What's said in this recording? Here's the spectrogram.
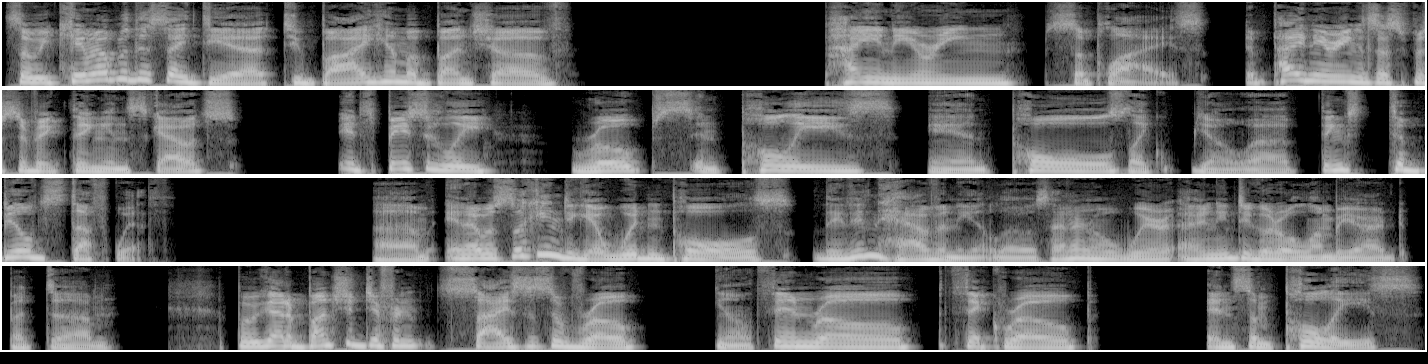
So we came up with this idea to buy him a bunch of pioneering supplies. Pioneering is a specific thing in scouts. It's basically ropes and pulleys and poles, like you know, uh, things to build stuff with. Um, and I was looking to get wooden poles. They didn't have any at Lowe's. I don't know where. I need to go to a lumberyard, but um, but we got a bunch of different sizes of rope. You know, thin rope, thick rope, and some pulleys.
